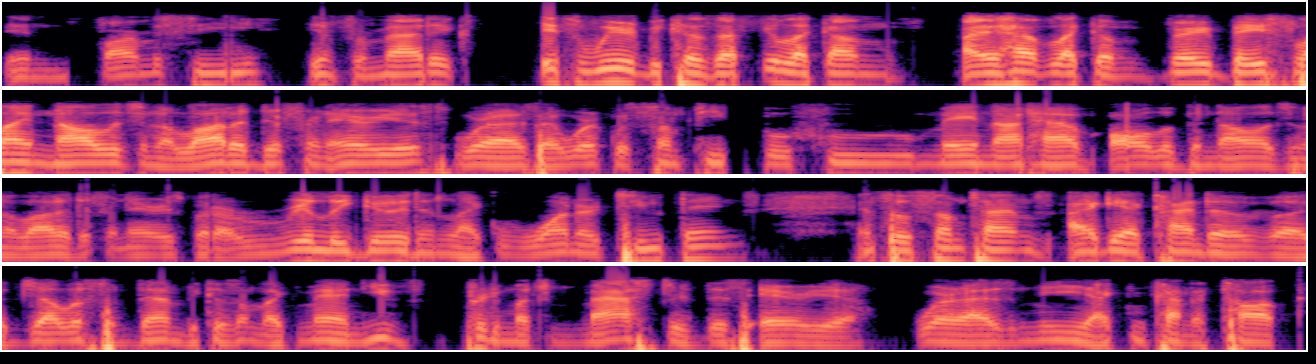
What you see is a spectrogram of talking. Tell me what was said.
in pharmacy informatics it's weird because I feel like I'm I have like a very baseline knowledge in a lot of different areas, whereas I work with some people who may not have all of the knowledge in a lot of different areas, but are really good in like one or two things. And so sometimes I get kind of uh, jealous of them because I'm like, man, you've pretty much mastered this area whereas me, I can kind of talk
